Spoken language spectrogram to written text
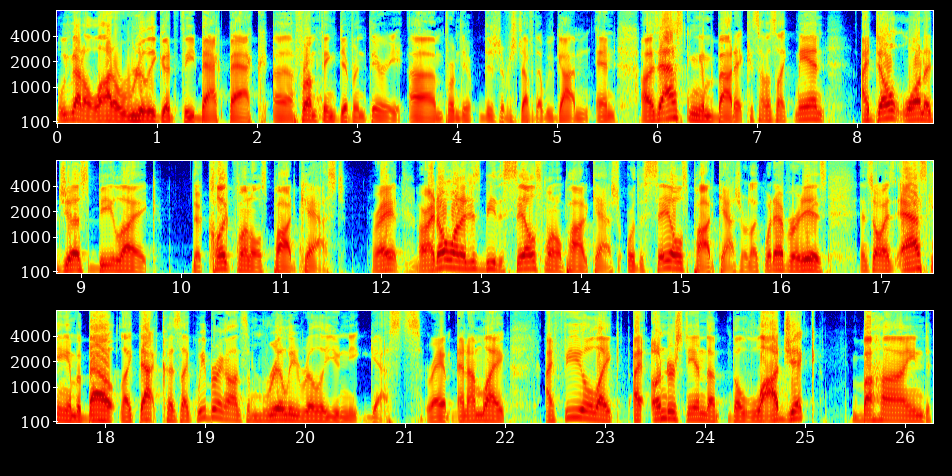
we've got a lot of really good feedback back uh, from Think Different Theory, um, from the, the different stuff that we've gotten. And I was asking him about it because I was like, man, I don't want to just be like the ClickFunnels podcast right? Or I don't want to just be the sales funnel podcast or the sales podcast or like whatever it is. And so I was asking him about like that because like we bring on some really, really unique guests, right? And I'm like, I feel like I understand the the logic behind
